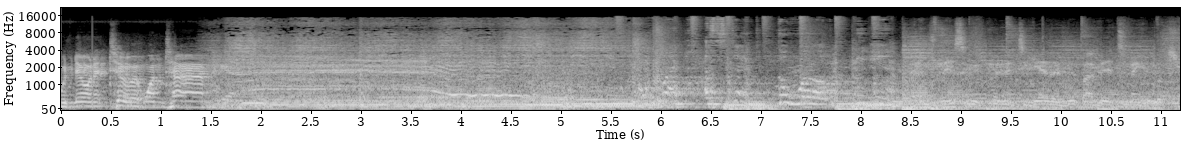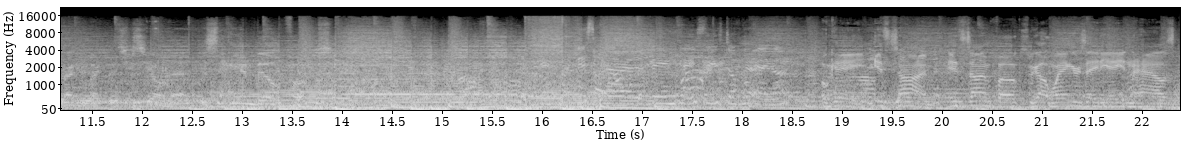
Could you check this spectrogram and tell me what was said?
We're doing it two at one time. What a state the world be in. Basically putting it together bit by bit to make it look striking like this. You see all that? It's hand built, folks. This carrot being Casey's doppelganger. Okay, it's time. It's time, folks. We got Wangers 88 in the house.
